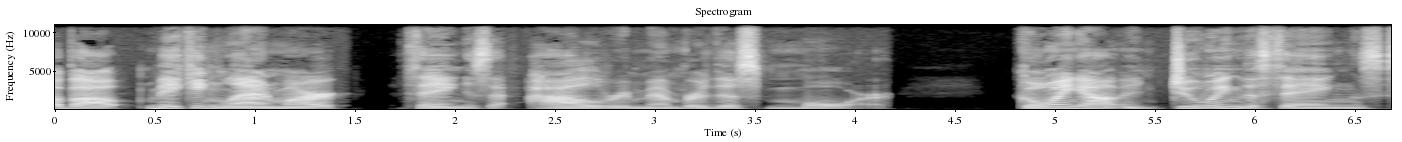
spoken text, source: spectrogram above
about making landmark things that I'll remember this more. Going out and doing the things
